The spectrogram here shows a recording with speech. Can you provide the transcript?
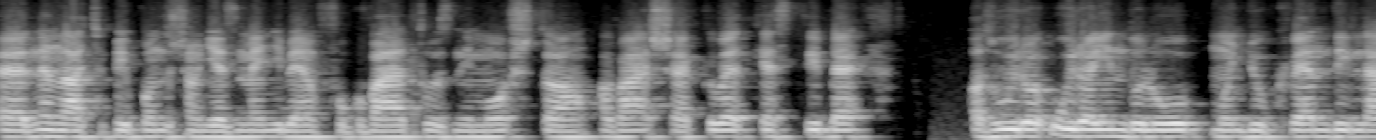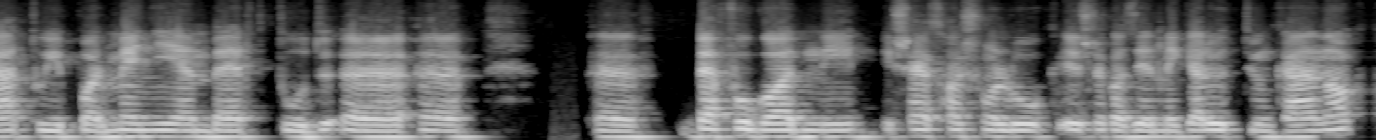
Nem látjuk még pontosan, hogy ez mennyiben fog változni most a, a válság következtében. Az újra, újrainduló mondjuk vendéglátóipar mennyi embert tud ö, ö, befogadni, és ehhez hasonlók, és azért még előttünk állnak.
